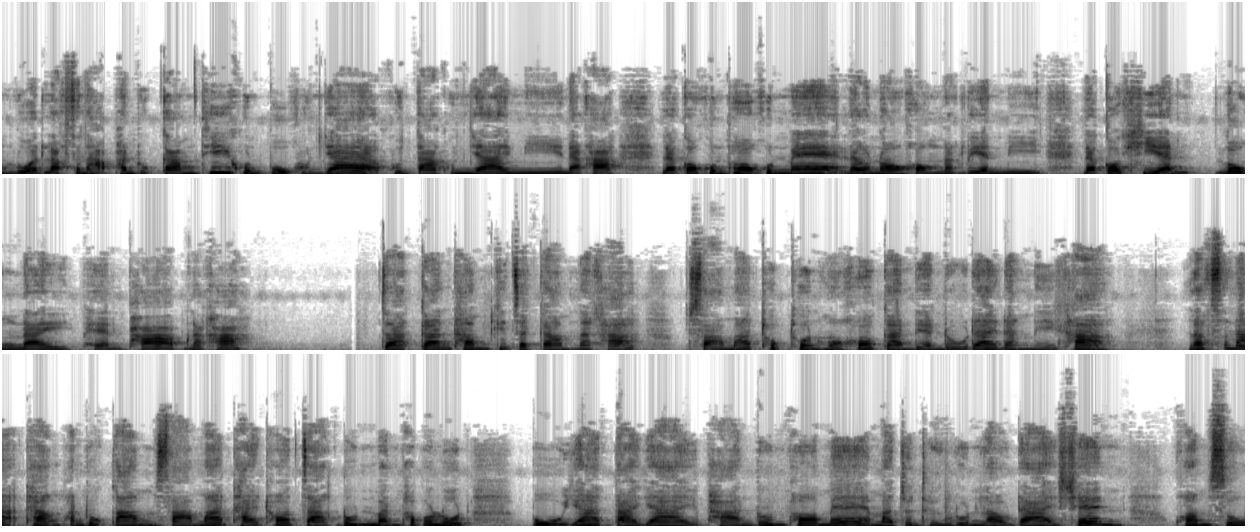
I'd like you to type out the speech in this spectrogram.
ำรวจลักษณะพันธุกรรมที่คุณปู่คุณย่า คุณตาคุณยายมีนะคะ แล้วก็คุณพ่อคุณแม่แล้วน้องของนักเรียนมี แล้วก็เขียนลงในแผนภาพนะคะจากการทำกิจกรรมนะคะ สามารถทบทวนหัวข้อการเรียนรู้ได้ดังนี้ค่ะ ลักษณะทางพันธุกรรมสามารถถ่ายทอดจากรุ่นบรรพบุรุษ ปู่ย่าตายาย ผ่านรุ่นพ่อแม่มาจนถึงรุ่นเราได้ เช่น ความสู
